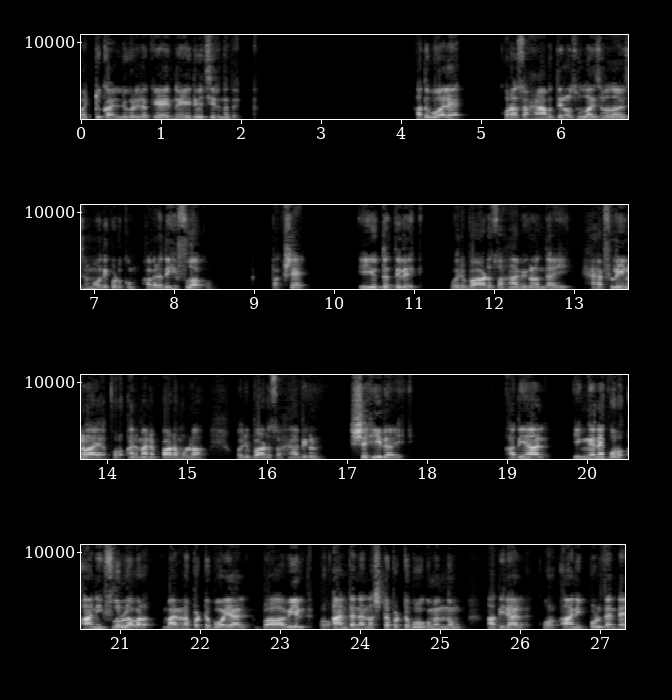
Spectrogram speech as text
മറ്റു കല്ലുകളിലൊക്കെയായിരുന്നു എഴുതി വെച്ചിരുന്നത്. അതുപോലെ കുറെ സഹാബത്തിന് അലൈഹി വസല്ലം ഓതി കൊടുക്കും. അവരത് ഹിഫ്ലാക്കും പക്ഷേ ഈ യുദ്ധത്തിൽ ഒരുപാട് സ്വഹാബികൾ എന്തായി? ഹാഫ്ലീങ്ങളായ ഖുർആൻ മനഃപ്പാടമുള്ള ഒരുപാട് സ്വഹാബികൾ ഷഹീദായി. അതിനാൽ ഇങ്ങനെ ഖുർആൻ ഹിഫ്ലുള്ളവർ മരണപ്പെട്ടു പോയാൽ ഭാവിയിൽ ഖുർആൻ തന്നെ നഷ്ടപ്പെട്ടു പോകുമെന്നും അതിനാൽ ഖുർആൻ ഇപ്പോൾ തന്നെ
